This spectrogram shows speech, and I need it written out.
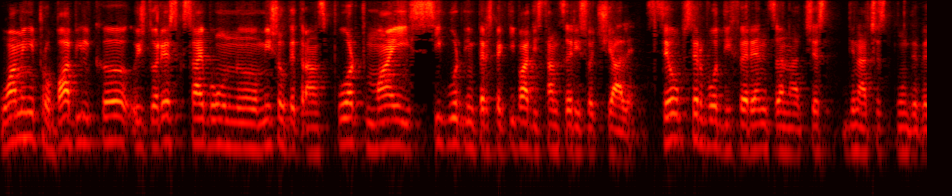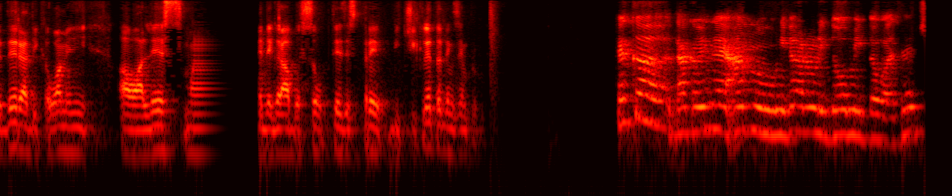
oamenii probabil că își doresc să aibă un uh, mijloc de transport mai sigur din perspectiva distanțării sociale. Se observă o diferență în acest, din acest punct de vedere, adică oamenii au ales mai degrabă să opteze spre bicicletă, de exemplu? Cred că dacă vine anul, nivelul anului 2020,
